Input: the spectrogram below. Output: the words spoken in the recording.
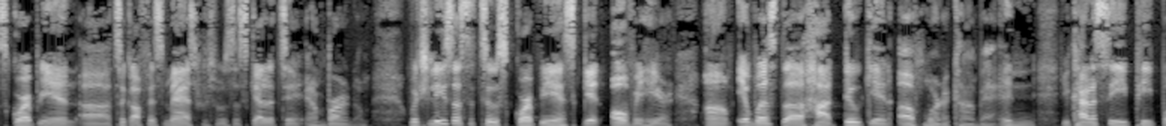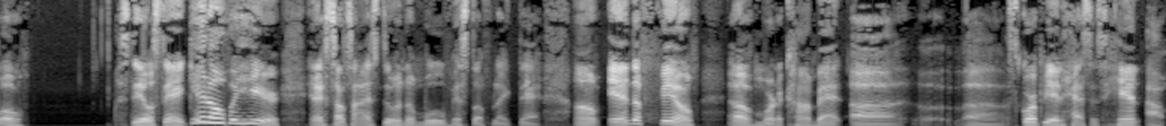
Scorpion uh, took off his mask, which was a skeleton, and burned him. Which leads us to Scorpion's get over here. Um, it was the Hadouken of Mortal Kombat, and you kind of see people still saying "Get over here," and sometimes doing the move and stuff like that. Um, in the film of Mortal Kombat, uh, uh, Scorpion has his hand out,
